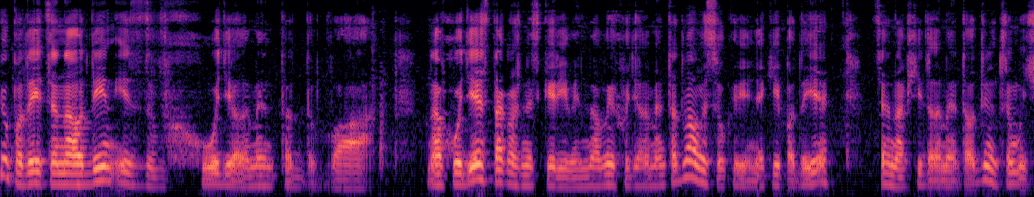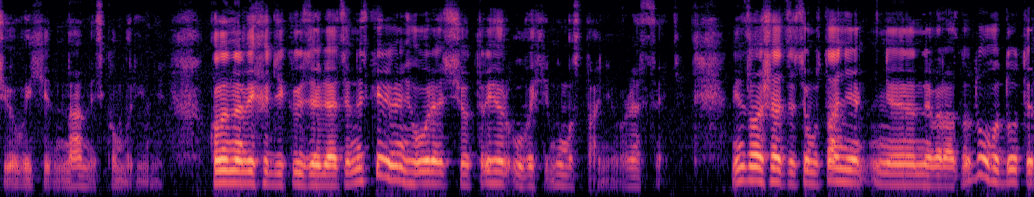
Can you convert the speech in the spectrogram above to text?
Q подається на один із входів елемента 2. На вході S також низький рівень. На виході елемента 2 високий рівень, який подає це на вхід елемента 1, утримуючи його вихід на низькому рівні. Коли на виході Q з'являється низький рівень, говорять, що тригер у вихідному стані, в ресеті. Він залишається в цьому стані е, невиразно довго, доти,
